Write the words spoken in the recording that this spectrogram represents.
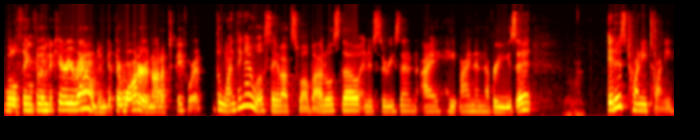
little thing for them to carry around and get their water and not have to pay for it. The one thing I will say about S'well bottles though, and it's the reason I hate mine and never use it, it is 2020.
